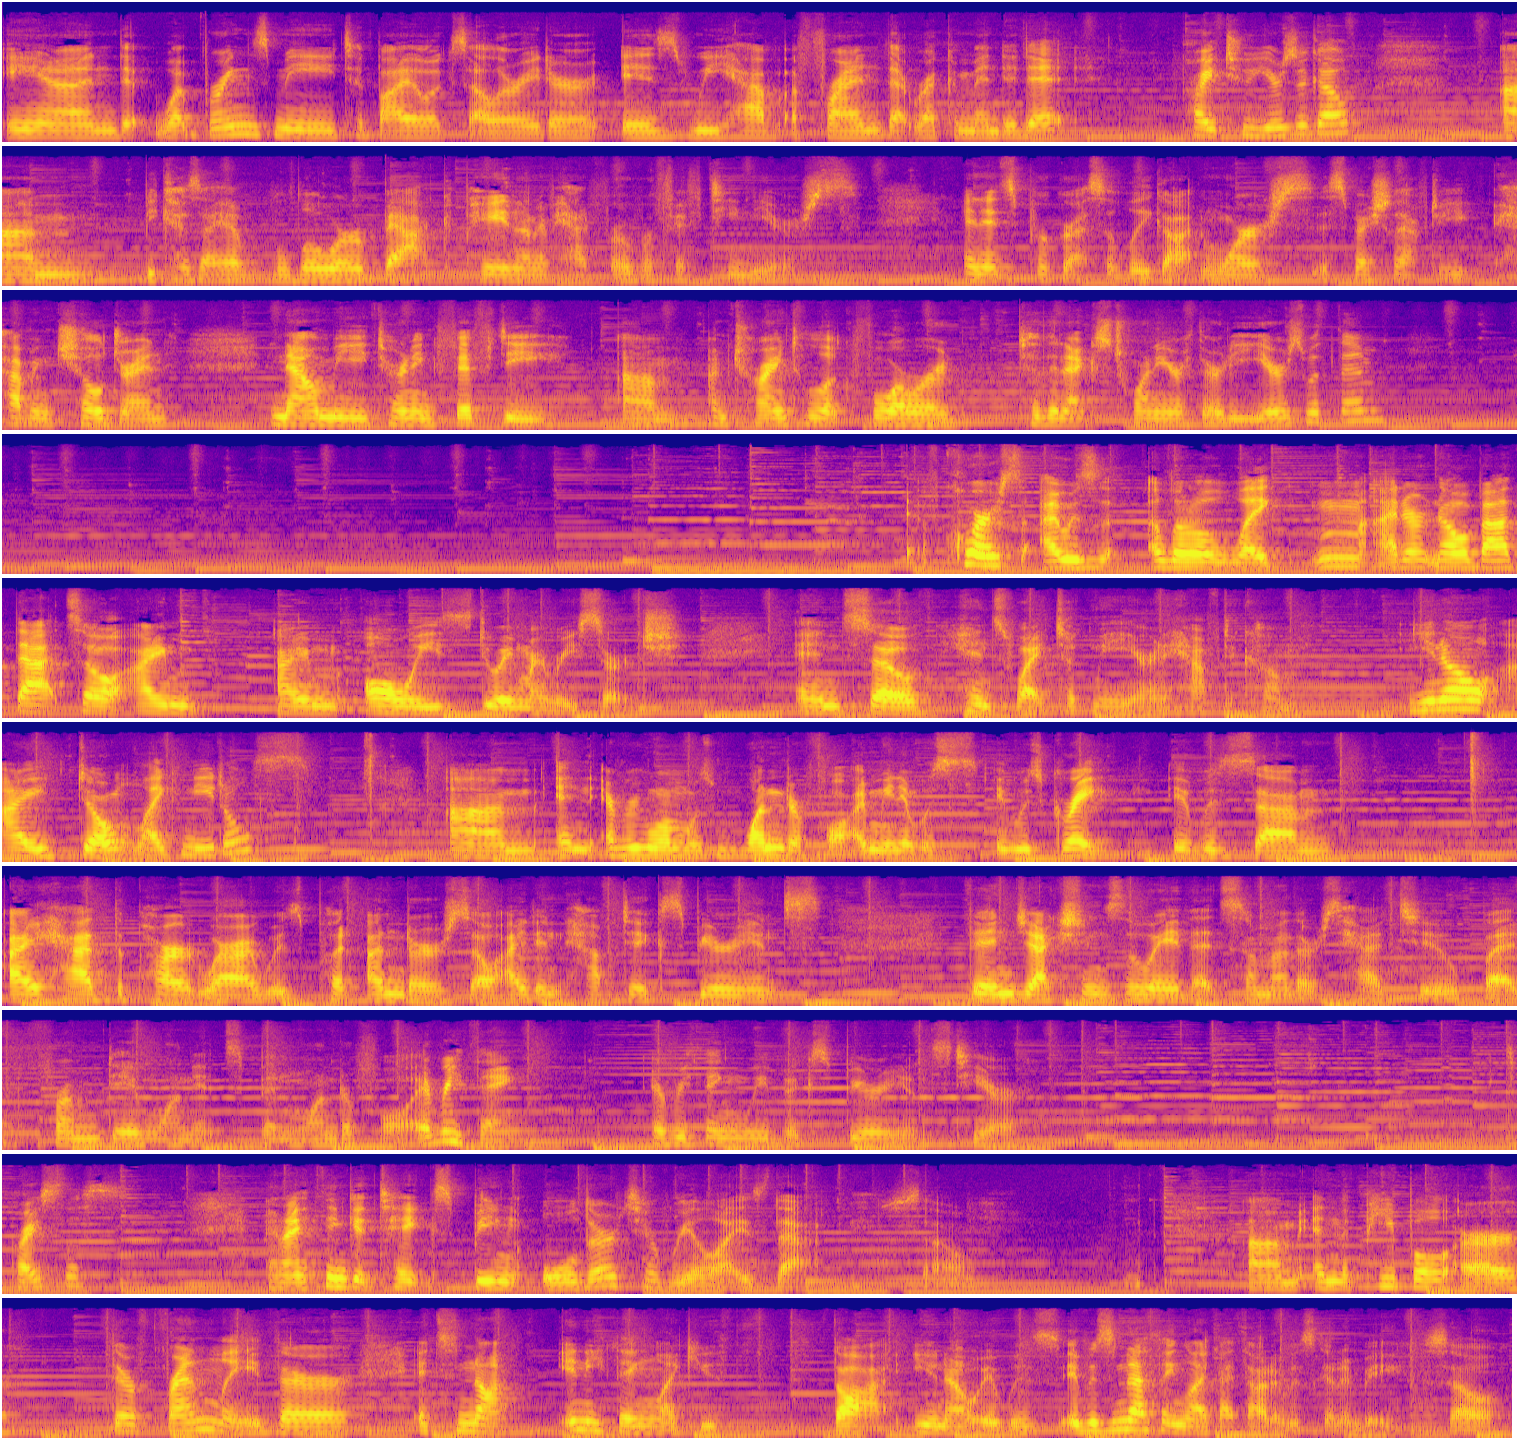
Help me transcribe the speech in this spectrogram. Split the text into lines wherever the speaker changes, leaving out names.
And what brings me to BioXcellerator is we have a friend that recommended it probably two years ago um, because I have lower back pain than I've had for over 15 years. And it's progressively gotten worse, especially after having children. Now me turning 50, um, I'm trying to look forward to the next 20 or 30 years with them. Of course, I was a little like, mm, I don't know about that, so I'm, I'm always doing my research. And so, hence why it took me a year and a half to come. You know, I don't like needles, um, and everyone was wonderful. I mean, it was, it was great. It was, um, I had the part where I was put under, so I didn't have to experience the injections the way that some others had to. But from day one, it's been wonderful. Everything, everything we've experienced here. It's priceless. And I think it takes being older to realize that. So, um, and the people are, they're friendly. They're, it's not anything like you thought, you know, it was, it was nothing like I thought it was to be. So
